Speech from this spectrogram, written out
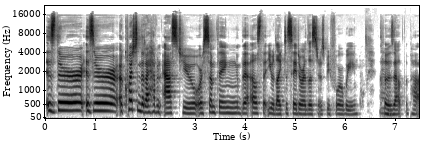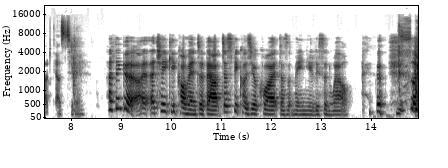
is there is there a question that I haven't asked you, or something that else that you would like to say to our listeners before we close mm. out the podcast today? I think a, a cheeky comment about just because you're quiet doesn't mean you listen well. so,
